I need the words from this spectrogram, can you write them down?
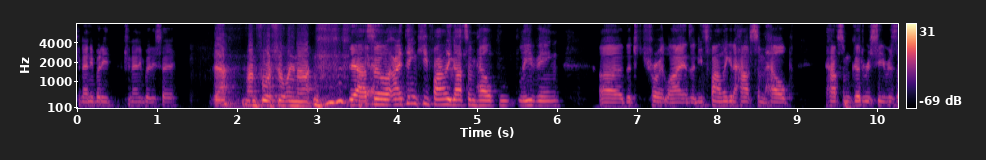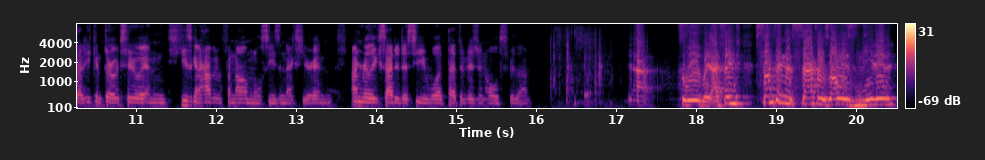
Can anybody can anybody say? Yeah, unfortunately not. yeah, yeah, so I think he finally got some help leaving uh, the Detroit Lions and he's finally going to have some help have some good receivers that he can throw to, and he's going to have a phenomenal season next year. And I'm really excited to see what that division holds for them. Yeah, absolutely. I think something that Stafford's always needed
